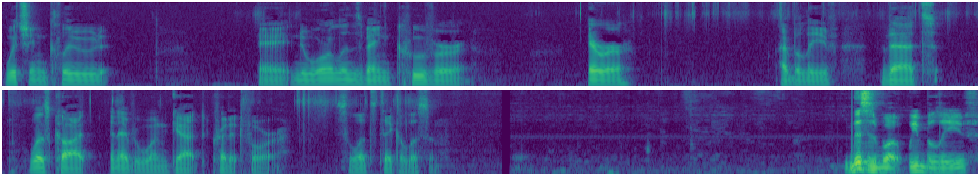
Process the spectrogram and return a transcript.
which include a New Orleans Vancouver error, I believe, that was caught and everyone got credit for. So let's take a listen. This is what we believe.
